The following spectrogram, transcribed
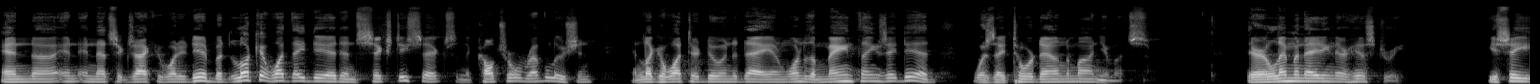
And, uh, and, and that's exactly what he did. But look at what they did in 66 in the Cultural Revolution, and look at what they're doing today. And one of the main things they did was they tore down the monuments. They're eliminating their history. You see,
